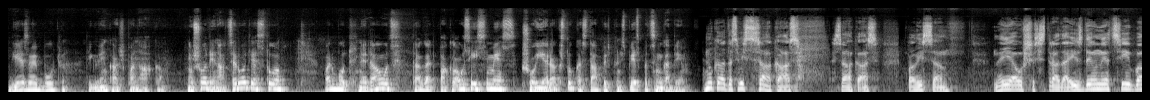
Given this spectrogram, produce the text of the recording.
diez vai būtu tik vienkārši panākama. Un šodien, atceroties to, varbūt nedaudz paklausīsimies šo ierakstu, kas tapis pirms 15 gadiem. Nu, kā tas viss sākās? Sākās pavisam nejauši strādāja izdevniecībā.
